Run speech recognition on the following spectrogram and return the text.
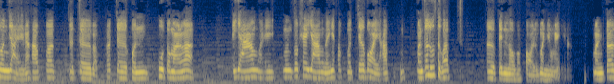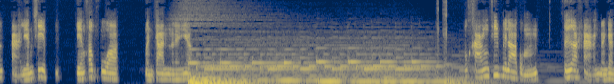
ส่วนใหญ่นะครับ ก็จะเจอแบบ ก็เจอคนพูดประมาณว่าไอ้ยามไอ้มึงก็แค่ยามอะไรเงี้ยครับมันเจอบ่อยครับ มันก็รู้สึกว่า เออ เป็นรปภหรือมันยังไงมันก็หาเลี้ยงชีพเลี้ยงครอบครัวเหมือนกันอะไรเงี้ย รั้งที่เวลาผมซื้ออาหารเหมือนกัน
